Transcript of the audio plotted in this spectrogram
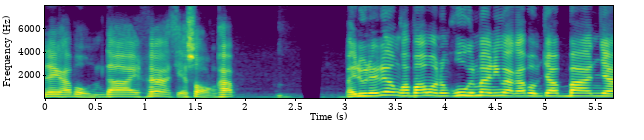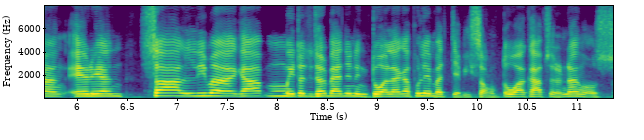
นะครับผมได้ 5 เสีย 2 ครับไปดูในเรื่องความพร้อมของทั้งคู่กันบ้างดีกว่าครับ ผมจะบ้านอย่างเอเรียนซาลิมาครับมีตัวติดทดแบนอยู่หนึ่งตัวแล้วก็ผู้เล่นบาดเจ็บอีก 2 ตัวครับ ส่วนทางด้านของโซ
